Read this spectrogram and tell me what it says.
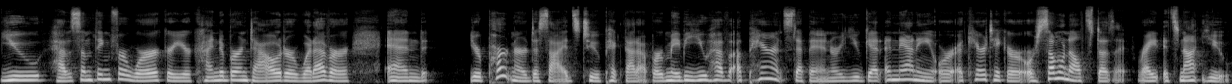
you have something for work or you're kind of burnt out or whatever, and your partner decides to pick that up, or maybe you have a parent step in, or you get a nanny or a caretaker, or someone else does it, right? It's not you.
